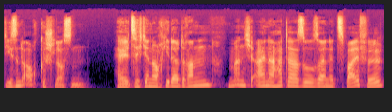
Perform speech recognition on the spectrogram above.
die sind auch geschlossen. Hält sich denn auch jeder dran? Manch einer hat da so seine Zweifel.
